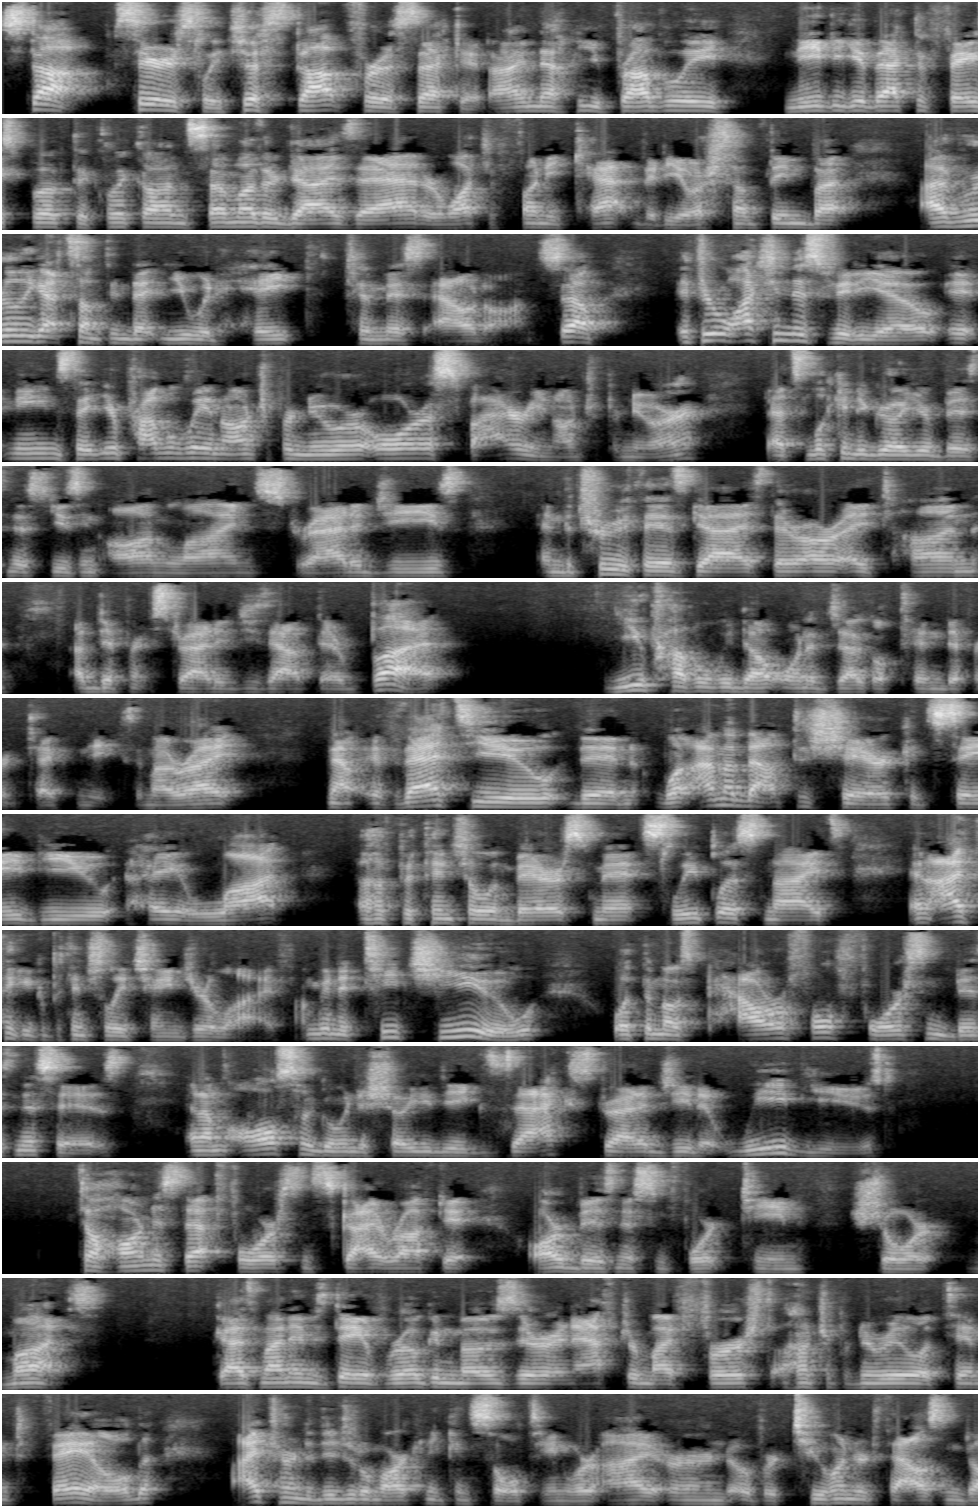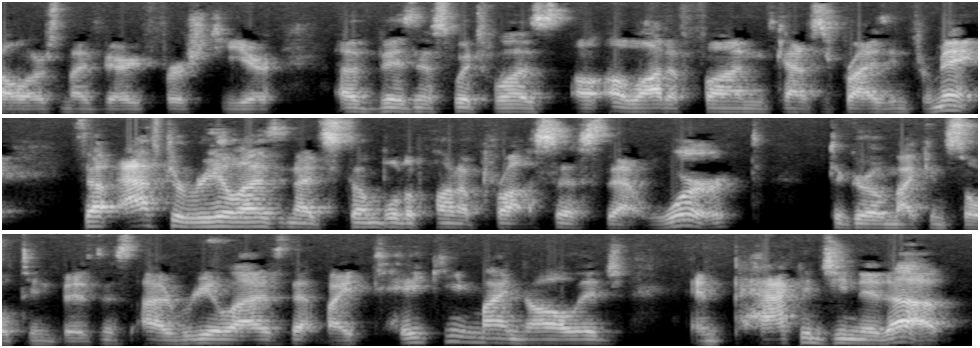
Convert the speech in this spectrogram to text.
stop. Seriously, just stop for a second. I know you probably need to get back to Facebook to click on some other guy's ad or watch a funny cat video or something, but I've really got something that you would hate to miss out on. So if you're watching this video, it means that you're probably an entrepreneur or aspiring entrepreneur that's looking to grow your business using online strategies. And the truth is, guys, there are a ton of different strategies out there, but you probably don't want to juggle 10 different techniques. Am I right? Now, if that's you, then what I'm about to share could save you a lot of potential embarrassment, sleepless nights, and I think it could potentially change your life. I'm going to teach you what the most powerful force in business is, and I'm also going to show you the exact strategy that we've used to harness that force and skyrocket our business in 14 short months. Guys, my name is Dave Rogenmoser, and after my first entrepreneurial attempt failed, I turned to digital marketing consulting where I earned over $200,000 my very first year of business, which was a, lot of fun, kind of surprising for me. So after realizing I'd stumbled upon a process that worked to grow my consulting business, I realized that by taking my knowledge and packaging it up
